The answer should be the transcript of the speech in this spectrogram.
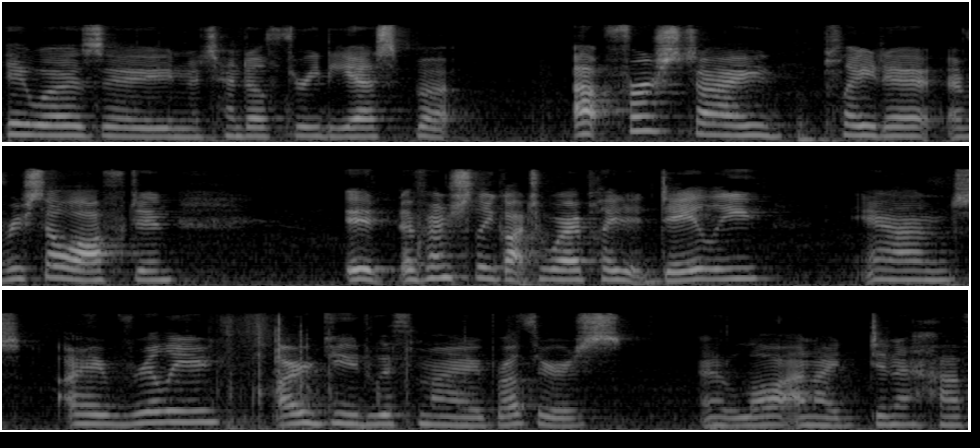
It was a Nintendo 3DS, but at first I played it every so often. It eventually got to where I played it daily, and I really argued with my brothers a lot, and I didn't have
